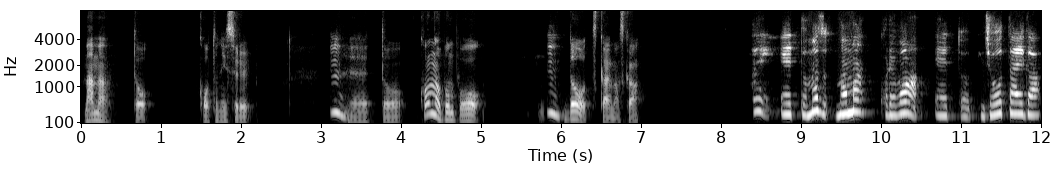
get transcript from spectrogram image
ママとことにする。うん、えっ、と、この文法をどう使いますか、うん、はい、えっ、と、まず、ママ、これは、えっ、と、状態が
